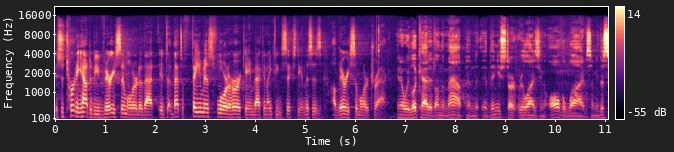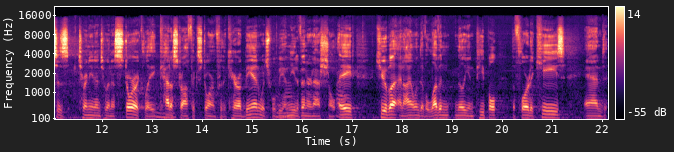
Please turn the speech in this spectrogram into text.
this is turning out to be very similar to that. It, that's a famous Florida hurricane back in 1960, and this is a very similar track. You know, we look at it on the map, and then you start realizing all the lives. I mean, this is turning into an historically mm -hmm. catastrophic storm for the Caribbean, which will be in need of international aid, Cuba, an island of 11 million people, the Florida Keys, and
